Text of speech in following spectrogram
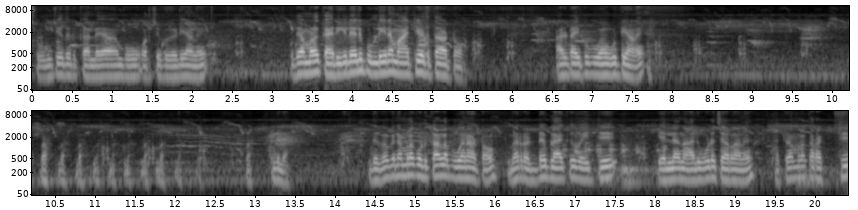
സൂം ചെയ്തെടുക്കാം അല്ലേ? ആ പോകും കുറച്ച് പേടിയാണ്. ഇത് നമ്മൾ കരികിലയിൽ പുള്ളീനെ മാറ്റിയെടുത്താ കേട്ടോ. ആ ഒരു ടൈപ്പ് പൂവൻ കുട്ടിയാണ് ഇതിപ്പോൾ പിന്നെ നമ്മളെ കൊടുക്കാനുള്ള പൂവനാണ് കേട്ടോ. ഇവ റെഡ് ബ്ലാക്ക് വൈറ്റ് എല്ലാം നാലും കൂടെ ചേർന്നാണ്. മറ്റേ നമ്മളെ കറക്റ്റ്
